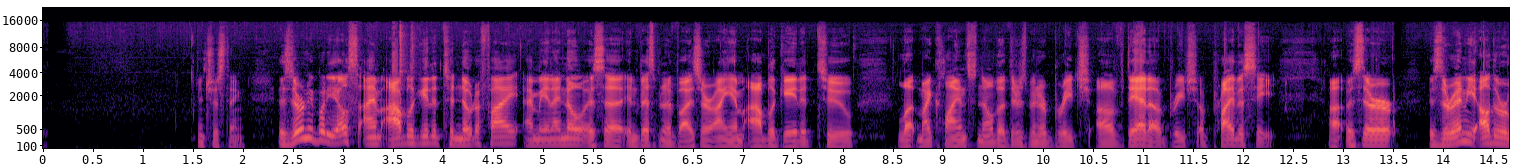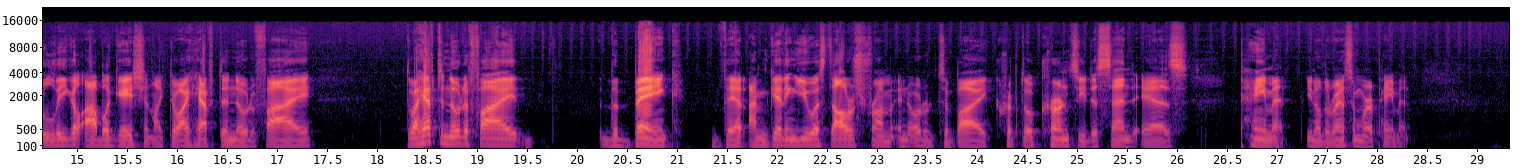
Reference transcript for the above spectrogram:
Interesting. Is there anybody else I'm obligated to notify? I mean, I know as an investment advisor, I am obligated to let my clients know that there's been a breach of data, a breach of privacy. Uh, is there is there any other legal obligation? Like, do I have to notify? Do I have to notify the bank that I'm getting U.S. dollars from in order to buy cryptocurrency to send as payment? You know, the ransomware payment.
